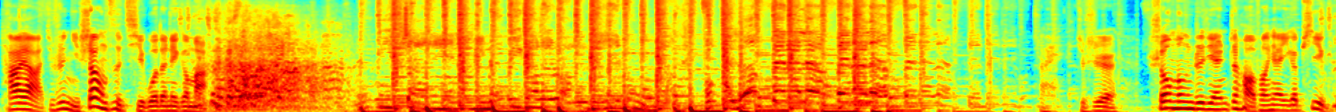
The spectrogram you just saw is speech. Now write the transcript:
他呀，就是你上次骑过的那个马。哎，就是双峰之间正好放下一个屁股。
